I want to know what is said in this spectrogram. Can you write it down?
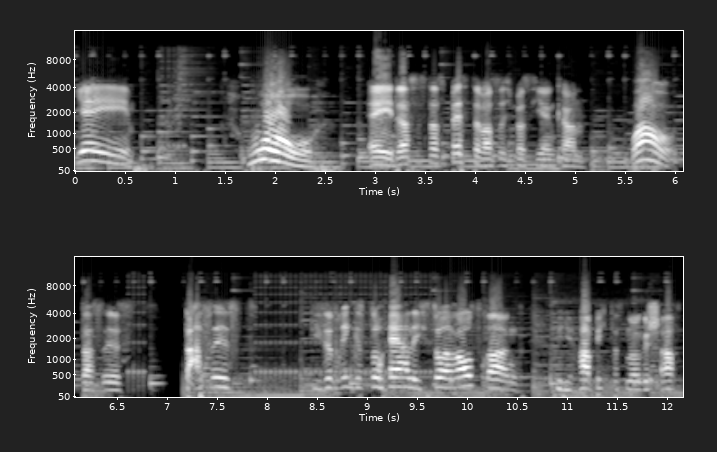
Yay! Wow! Ey, das ist das Beste, was euch passieren kann. Wow, das ist... Das ist... Dieser Drink ist so herrlich, so herausragend. Wie hab ich das nur geschafft?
